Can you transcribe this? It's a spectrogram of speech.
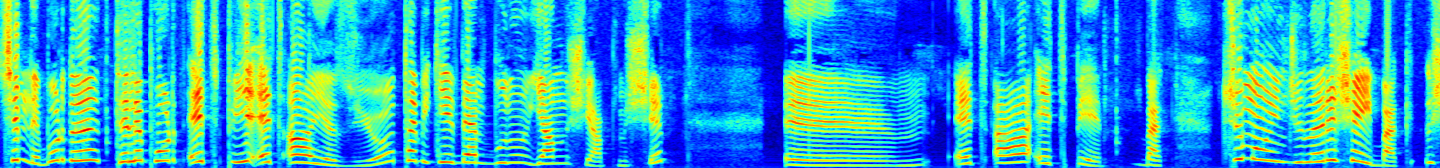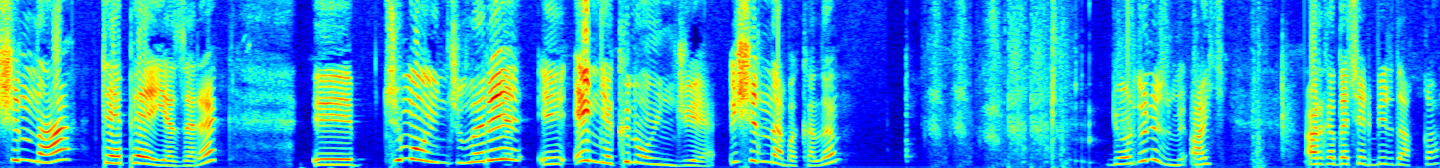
Şimdi burada teleport et p et a yazıyor. Tabii ki ben bunu yanlış yapmışım. Ee, et a et b. Bak tüm oyuncuları şey bak ışınla tp yazarak e, tüm oyuncuları e, en yakın oyuncuya ışınla bakalım. Gördünüz mü? Ay arkadaşlar bir dakika.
